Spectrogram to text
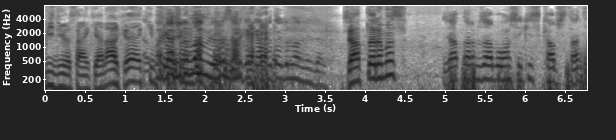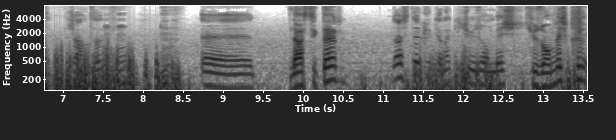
biniyor sanki. Yani arkaya kimse Bagaj kullanmıyoruz, arka kapıda kullanmayacağız. Jantlarımız Jantlarımız abi 18 Kapstat jantı. Ee, lastikler lastikler 40 yanak 215 215 40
